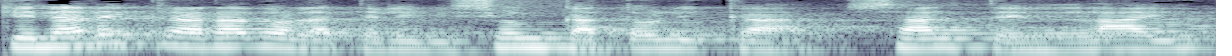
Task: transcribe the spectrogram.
quien ha declarado a la televisión católica Salt and Light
